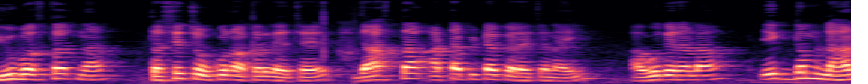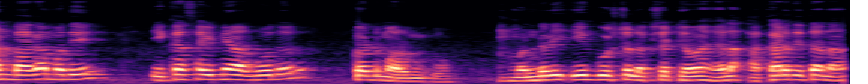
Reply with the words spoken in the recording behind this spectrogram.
क्यूब असतात ना तसे चौकोन आकार द्यायचे आहेत. जास्त आटापिटा करायचा नाही. अगोदर ह्याला एकदम लहान भागामध्ये एका साईडने अगोदर कट मारून घेऊ. मंडळी एक गोष्ट लक्षात ठेवा ह्याला आकार देताना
